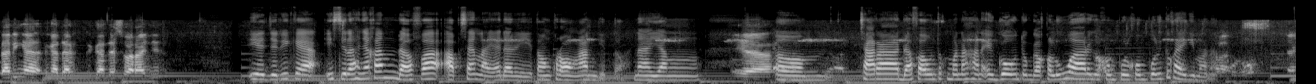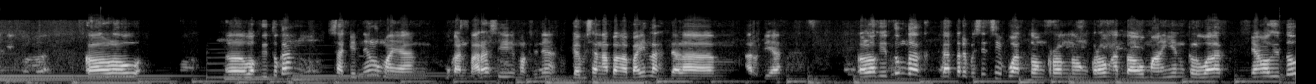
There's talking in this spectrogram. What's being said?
Tadi nggak nggak ada nggak ada suaranya. Iya, jadi kayak istilahnya kan Dava absen lah ya dari tongkrongan gitu. Nah, yang yeah. um, cara Dava untuk menahan ego untuk gak keluar, gak kumpul-kumpul itu kayak gimana? Kalau uh, waktu itu kan sakitnya lumayan bukan parah sih maksudnya gak bisa ngapa-ngapain lah dalam artian kalau itu nggak nggak terbesit sih buat nongkrong nongkrong atau main keluar. Yang waktu itu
